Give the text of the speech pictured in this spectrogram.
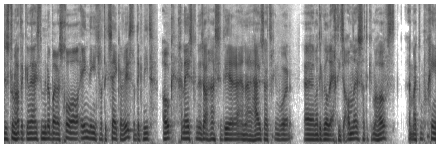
Dus toen had ik tijdens de middelbare school al één dingetje wat ik zeker wist. Dat ik niet ook geneeskunde zou gaan studeren en eh, huisarts ging worden. Eh, want ik wilde echt iets anders, had ik in mijn hoofd. Eh, maar toen ging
